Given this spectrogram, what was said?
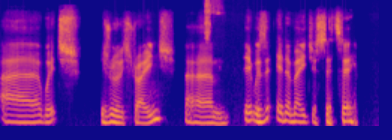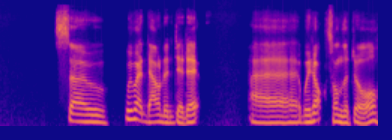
uh, which is really strange. Um, it was in a major city. So we went down and did it. Uh, we knocked on the door.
